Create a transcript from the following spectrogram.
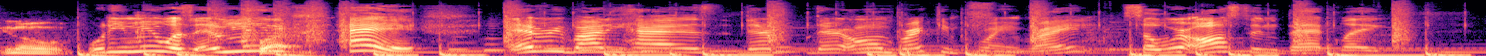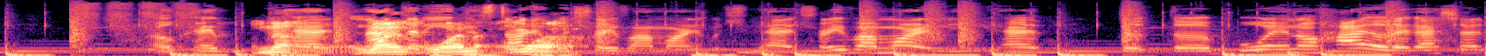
you know, What do you mean? Was I mean, hey, everybody has their their own breaking point, right? So we're all sitting back like, okay, No, had, not why- that it why even started why- with Trayvon Martin, but you had Trayvon Martin, and you had the, the boy in Ohio that got shot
